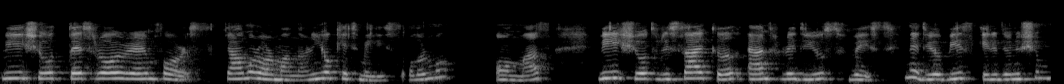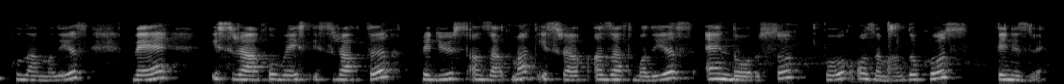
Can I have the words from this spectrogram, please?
we should destroy rainforests. Yağmur ormanlarını yok etmeliyiz. Olur mu? Olmaz. We should recycle and reduce waste. Ne diyor? Biz geri dönüşüm kullanmalıyız ve israfı, waste israftı, reduce azaltmak, israf azaltmalıyız. En doğrusu bu. O zaman 9 Denizli.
